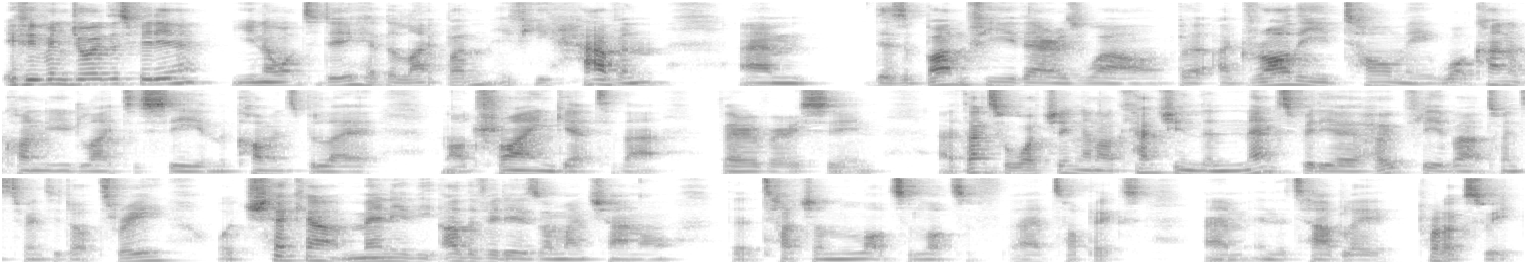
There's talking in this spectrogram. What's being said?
If you've enjoyed this video, you know what to do, hit the like button. If you haven't, um, there's a button for you there as well, but I'd rather you told me what kind of content you'd like to see in the comments below, and I'll try and get to that very, very soon. Uh, thanks for watching, and I'll catch you in the next video, hopefully about 2020.3, or check out many of the other videos on my channel that touch on lots and lots of uh, topics um, in the Tableau product suite.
